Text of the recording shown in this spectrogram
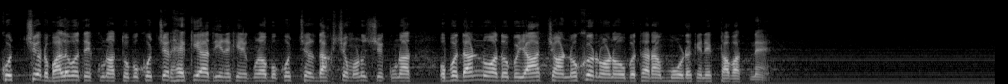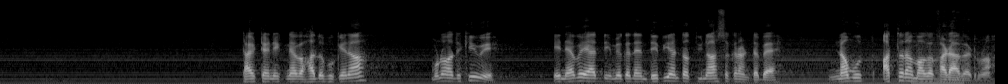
කොච්චර බලවතෙක් වුණත් ඔබ කොච්චර හැකියා තියෙන කෙනෙක් වුණත් ඔබ කොච්චර දක්ෂ මිනිසෙක් වුණත් ඔබ දන්නවද ඔබ යාච්ඡා නොකරනවා නම් ඔබ තරම් මෝඩ කෙනෙක් තවත් නැහැ. ටයිටැනික් නැව හදපු කෙනා මොනවද කිව්වේ? ඒ නැව යද්දි මේක දැන් දෙවියන්ටත් විනාශ කරන්න බෑ. නමුත් අතරමඟ කඩා වැටුණා.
